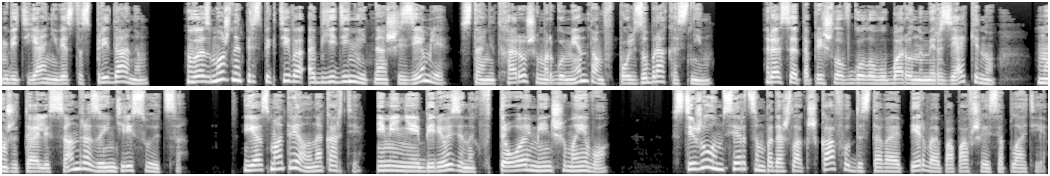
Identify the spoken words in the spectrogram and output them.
ведь я невеста с приданым. Возможно, перспектива объединить наши земли станет хорошим аргументом в пользу брака с ним. Раз это пришло в голову барону Мерзякину, может, и Александра заинтересуется. Я смотрела на карте. Имение Березиных втрое меньше моего. С тяжелым сердцем подошла к шкафу, доставая первое попавшееся платье.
